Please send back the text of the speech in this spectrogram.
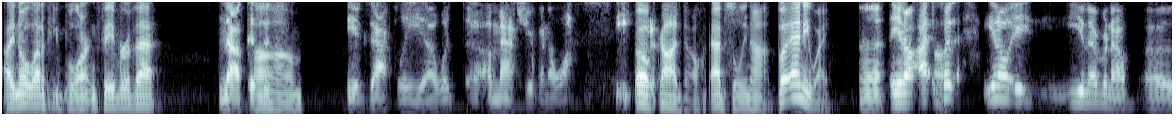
I know a lot of people aren't in favor of that. No, because it's Um, exactly uh, what a match you're going to want to see. oh God, no, absolutely not. But anyway, Uh, you know, I, Uh, but you know, it, you never know. Uh,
